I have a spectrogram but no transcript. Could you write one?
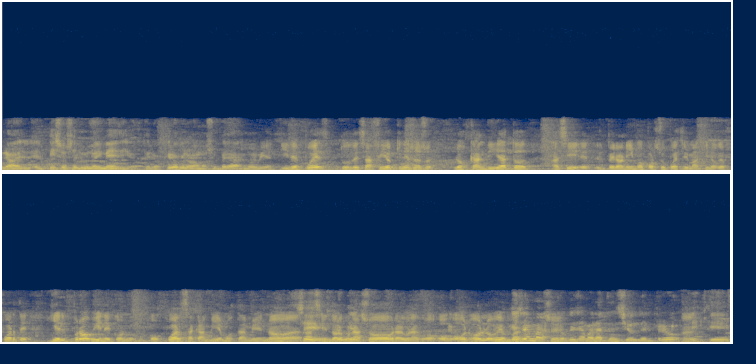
no, el, piso es el uno y medio, pero creo que lo vamos a superar. Muy bien. Y después, tu desafío, ¿quiénes son los candidatos? Así, el, peronismo, por supuesto, imagino que es fuerte, y el PRO viene con, fuerza, cambiemos también, ¿no? Haciendo algunas obras, alguna, o, lo, que llama, lo que llama la atención del PRO ah. es que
